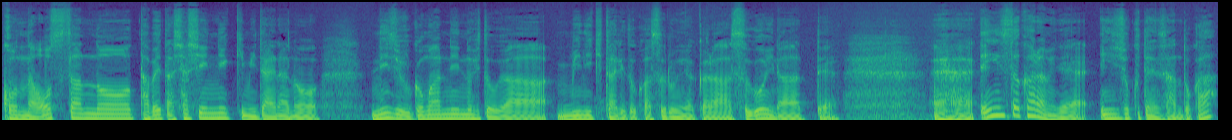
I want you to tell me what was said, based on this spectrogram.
こんなおっさんの食べた写真日記みたいなの25万人の人が見に来たりとかするんやからすごいなって、えー、インスタ絡みで飲食店さんとか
